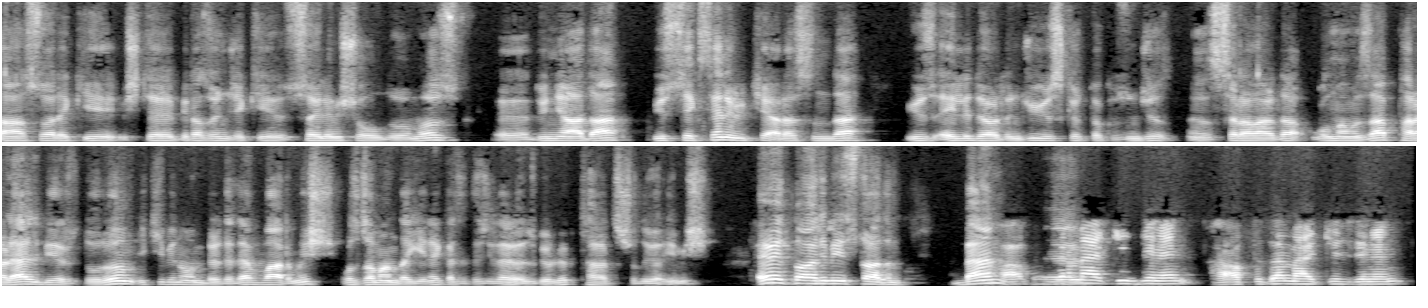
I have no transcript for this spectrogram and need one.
daha sonraki işte biraz önceki söylemiş olduğumuz e, dünyada 180 ülke arasında 154. 149. E, sıralarda olmamıza paralel bir durum 2011'de de varmış. O zaman da yine gazetecilere özgürlük tartışılıyor imiş. Evet Bahri Bey Üstadım. Ben Hafıza e, Merkezi'nin Hafıza Merkezi'nin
